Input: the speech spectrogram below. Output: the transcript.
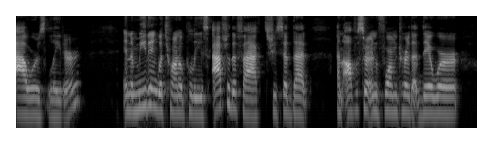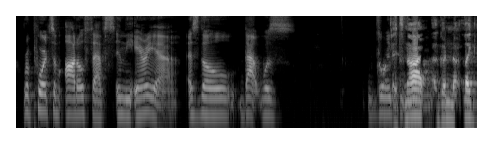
hours later. In a meeting with Toronto police after the fact, she said that an officer informed her that there were reports of auto thefts in the area as though that was going to it's not a good enough like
